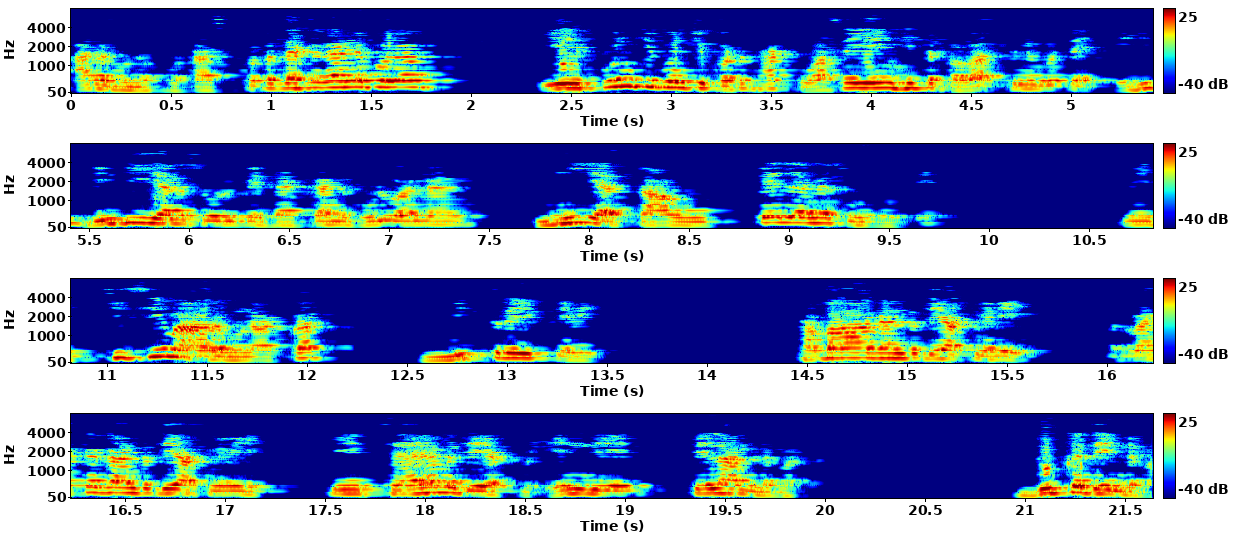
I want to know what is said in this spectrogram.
අරමුණ කොටස් කොට දැක ගන්න පුළුවන්. මේ පුංචි පුංචි කොටසක් වශයෙන් හිත පවත්වනකොට එහි බිඳී යන ස්වරූපේ දැක ගන්න පුළුවන් නම් මෙහි යතා වූ පෙළෙන ස්වරූපේ. මේ කිසිම අරමුණක්වත් මිත්‍රයෙක් නෙවෙයි. සබා ගන්න දෙයක් නෙවෙයි. රැක ගන්න දෙයක් නෙවෙයි. මේ සෑම දෙයක්ම එන්නේ පෙළන්නම. දුක දෙන්නම.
